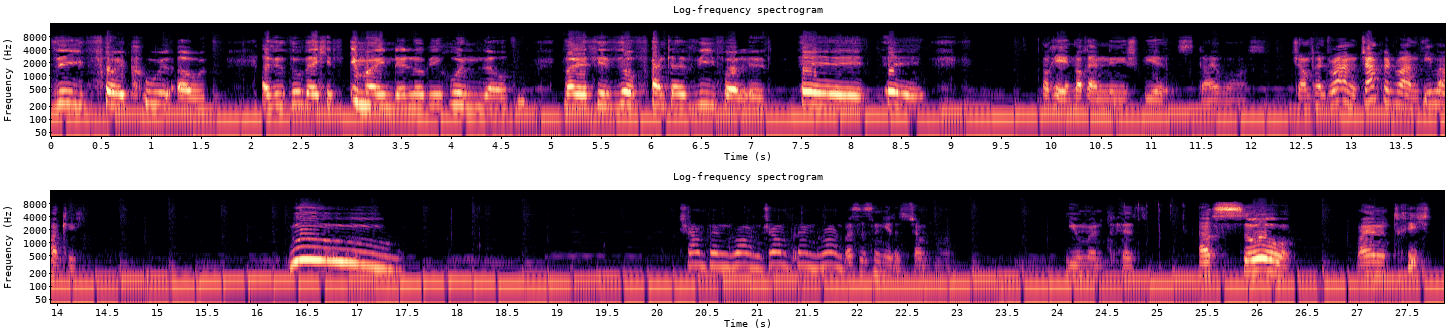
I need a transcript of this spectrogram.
sieht voll cool aus. Also so werde ich jetzt immer in der Lobby rumlaufen, weil es hier so fantasievoll ist. Hey, hey. Okay, noch ein Minispiel. Skywars. Jump and Run, Jump and Run, die mag ich. Woo! Jump and Run, Jump and Run. Was ist denn hier das Jump and Run? Human Pet. Ach so. Meine Trichter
